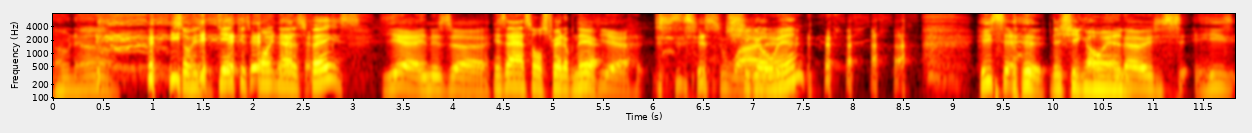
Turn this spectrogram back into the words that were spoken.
Oh no. so his dick is pointing at his face. Yeah, and his uh His asshole straight up in the air. yeah, just Did she go in? He said Did she go in? no. He's, he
